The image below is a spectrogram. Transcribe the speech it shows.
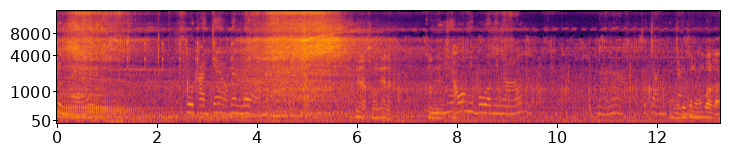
ถึงแล้วภูทานแก้วแม่นแล้วเนี่ยเหรอคลองเนี่ยเหรอของนี้โอ้มีบัวมีน้ำไหนอะ สุจันทร์สุอันจันี้นทคือขึ้นร์ไปข้างบนเหรอ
